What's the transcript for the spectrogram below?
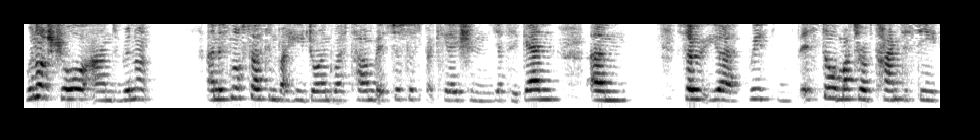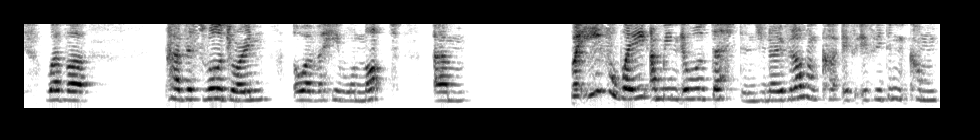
we're not sure and we're not and it's not certain that he joined West Ham. It's just a speculation yet again. Um, so yeah, we it's still a matter of time to see whether Pervis will join or whether he will not. Um, but either way, I mean, it was destined. You know, if it doesn't, if if he didn't come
